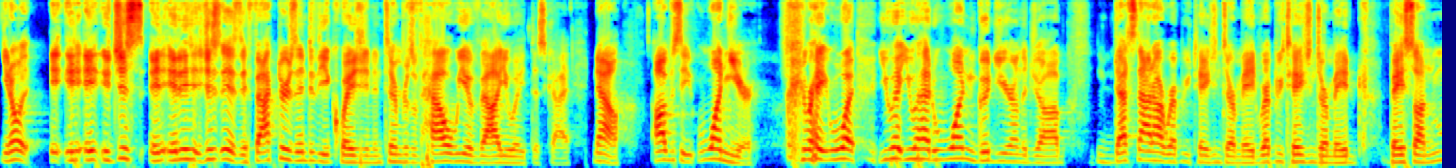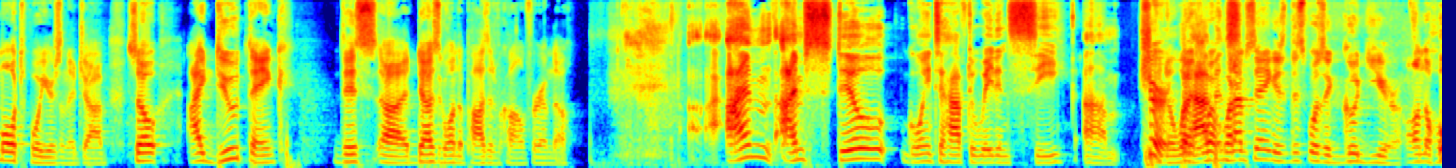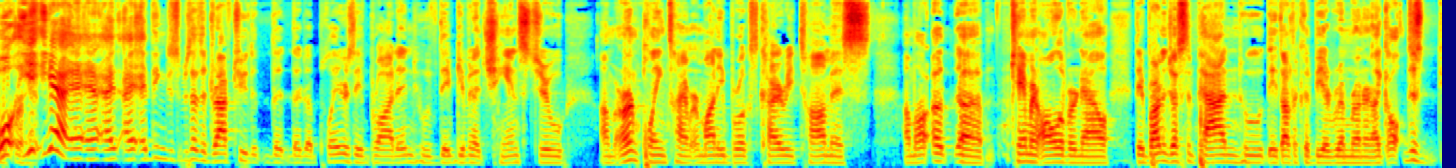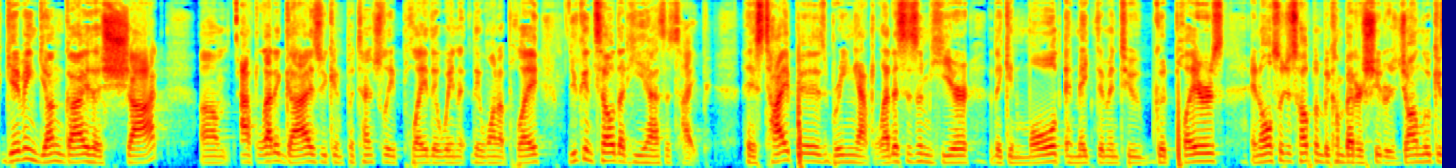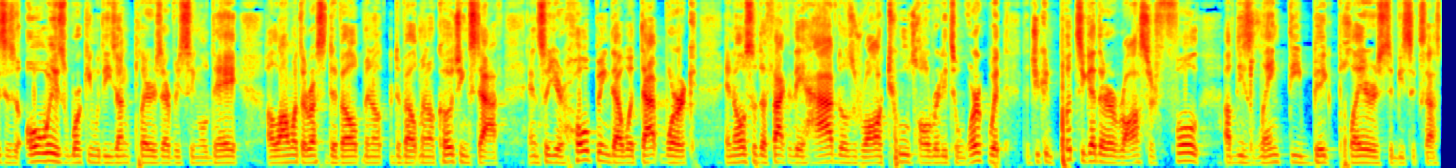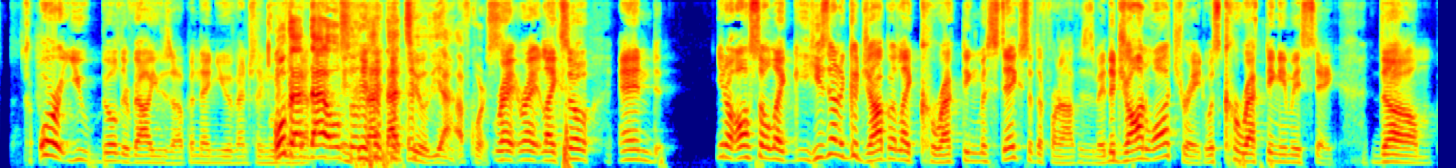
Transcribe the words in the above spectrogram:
you know, it, it, it just it, it, just is. It factors into the equation in terms of how we evaluate this guy. Now, obviously, one year, right? What you had you had one good year on the job. That's not how reputations are made. Reputations are made based on multiple years on the job. So I do think this uh, does go on the positive column for him, though. I'm I'm still going to have to wait and see. Um, Sure, you know, what but happens. what I'm saying is this was a good year on the whole. Well, y- yeah, I, I, I think just besides the draft too, the, the, the, the players they brought in who they've given a chance to um, earn playing time, Armoni Brooks, Khyri Thomas, um, uh, uh, Cameron Oliver. Now they brought in Justin Patton, who they thought that could be a rim runner. Like all, just giving young guys a shot. Um, athletic guys who can potentially play the way they want to play. You can tell that he has a type. His type is bringing athleticism here that they can mold and make them into good players and also just help them become better shooters. John Lucas is always working with these young players every single day, along with the rest of developmental developmental coaching staff. And so you're hoping that with that work and also the fact that they have those raw tools already to work with, that you can put together a roster full of these lengthy big players to be successful. Or you build their values up and then you eventually move. Well, that down. that also that that too, yeah, of course. Right, right. Like so, and you know, also like he's done a good job at like correcting mistakes that the front office has made. The John Wall trade was correcting a mistake. The um,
